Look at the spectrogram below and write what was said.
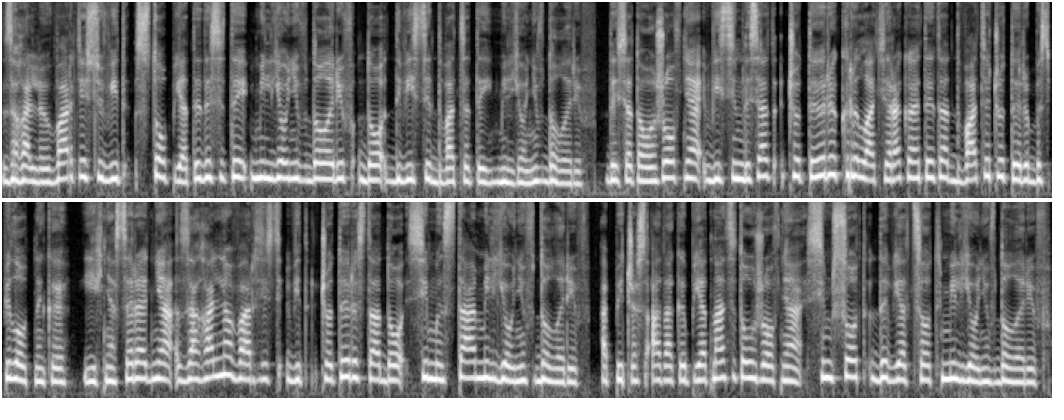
загальною вартістю від 150 мільйонів доларів до 220 мільйонів доларів. 10 жовтня 84 крилаті ракети та 24 безпілотники. Їхня середня загальна вартість від 400 до 700 мільйонів доларів. А під час атаки 15 жовтня 700-900 мільйонів доларів.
